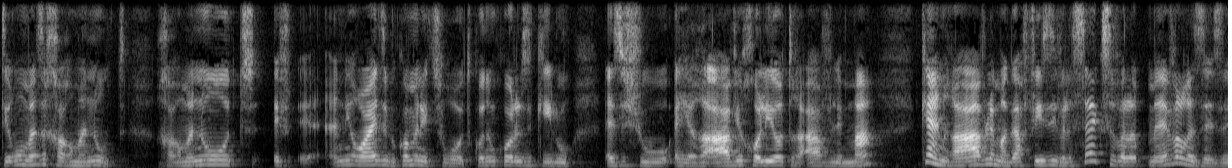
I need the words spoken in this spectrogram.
תראו מה זה חרמנות. חרמנות, אני רואה את זה בכל מיני צורות. קודם כל זה כאילו איזשהו אה, רעב יכול להיות, רעב למה? כן, רעב למגע פיזי ולסקס, אבל מעבר לזה, זה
